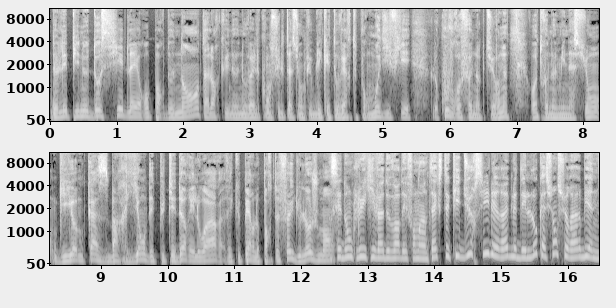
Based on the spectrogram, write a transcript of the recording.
de l'épineux dossier de l'aéroport de Nantes, alors qu'une nouvelle consultation publique est ouverte pour modifier le couvre-feu nocturne. Autre nomination, Guillaume Casbarian, député d'Eure-et-Loire, récupère le portefeuille du logement. C'est donc lui qui va devoir défendre un texte qui durcit les règles des locations sur Airbnb.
